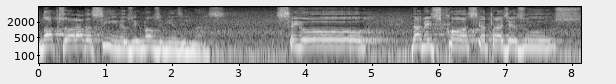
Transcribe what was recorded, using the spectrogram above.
Knox orava assim, meus irmãos e minhas irmãs: Senhor, dá-me Escócia para Jesus,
